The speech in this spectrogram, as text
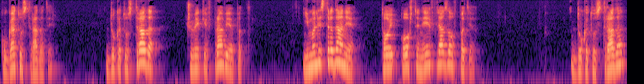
когато страдате. Докато страда, човек е в правия път. Има ли страдания, той още не е влязъл в пътя. Докато страда,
